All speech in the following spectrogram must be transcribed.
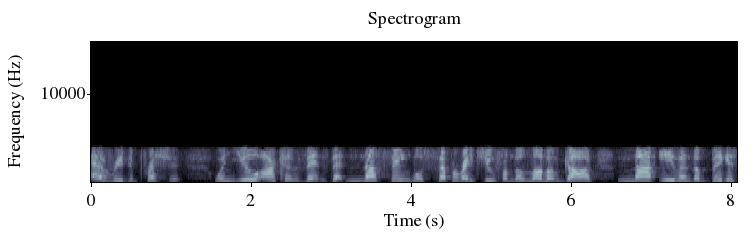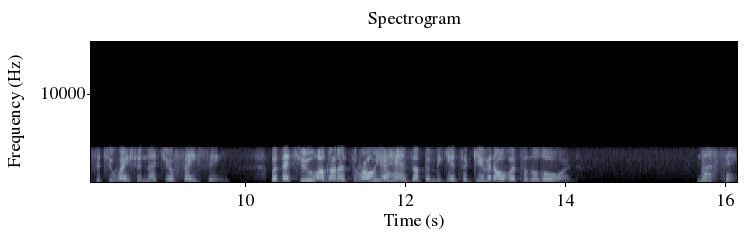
every depression. When you are convinced that nothing will separate you from the love of God, not even the biggest situation that you're facing, but that you are going to throw your hands up and begin to give it over to the Lord, nothing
